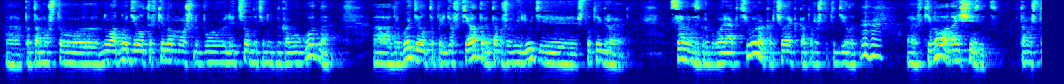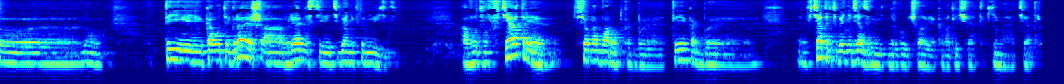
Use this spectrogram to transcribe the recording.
Э, потому что, ну, одно дело, ты в кино можешь любое лицо натянуть на кого угодно, а другое дело, ты придешь в театр, и там живые люди что-то играют. Ценность, грубо говоря, актера, как человека, который что-то делает, э, в кино она исчезнет. Потому что э, ну, ты кого-то играешь, а в реальности тебя никто не видит. А вот в театре все наоборот, как бы ты как бы в театре тебя нельзя заменить на другого человека, в отличие от кинотеатра.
